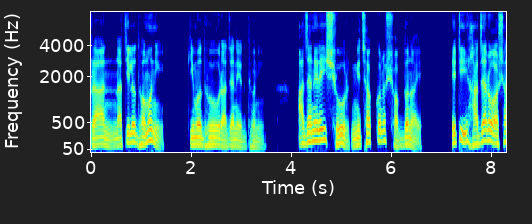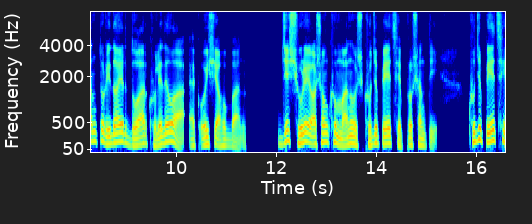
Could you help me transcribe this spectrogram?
প্রাণ, নাচিল ধমনী, কি মধুর আজানের ধ্বনি। আজানের এই সুর নিছক কোনো শব্দ নয়, এটি হাজারো অশান্ত হৃদয়ের দোয়ার খুলে দেওয়া এক ঐশী আহ্বান। যে সুরে অসংখ্য মানুষ খুঁজে পেয়েছে প্রশান্তি, খুঁজে পেয়েছে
